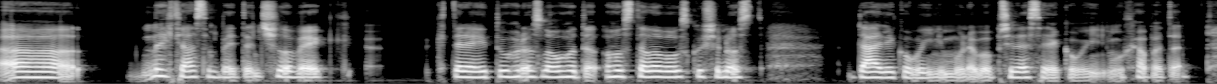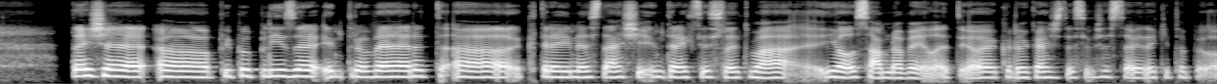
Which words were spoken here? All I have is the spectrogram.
uh, nechtěla jsem být ten člověk, který tu hroznou hotel, hostelovou zkušenost dá někomu jinému nebo přinese někomu jinému, chápete? Takže uh, people pleaser, introvert, uh, který nesnáší interakci s lidma, jel sám na vejlet, jo, jako dokážete si představit, jaký to bylo.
